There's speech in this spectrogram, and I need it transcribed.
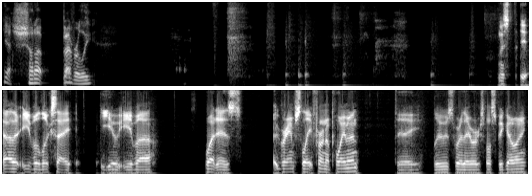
Yeah, shut up, Beverly. This other Eva looks at you, Eva. What is Gramps late for an appointment? They lose where they were supposed to be going?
